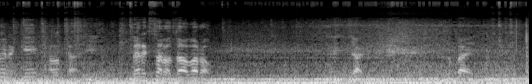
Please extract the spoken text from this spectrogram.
그렇게 가깝다. 베렉사로 잡아라. 자, 바이.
